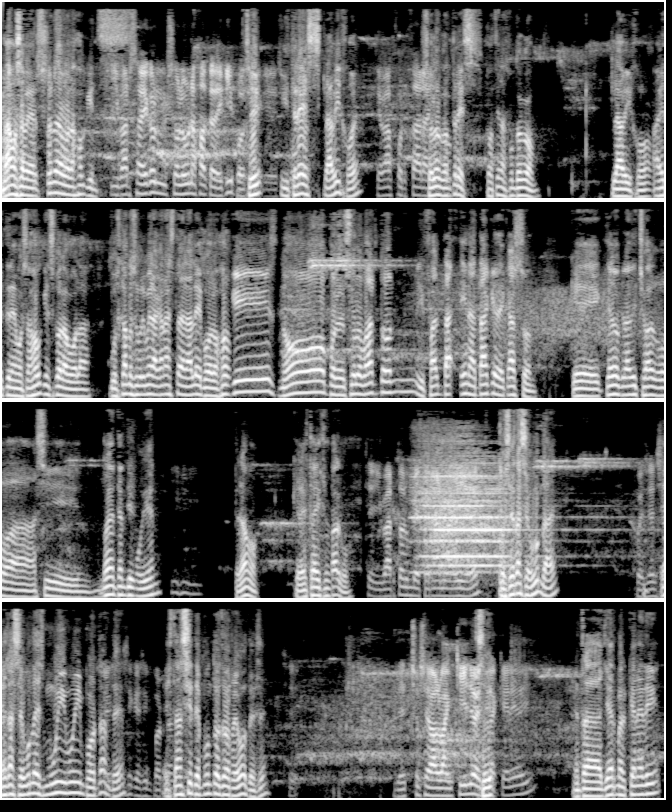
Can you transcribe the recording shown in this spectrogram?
Vamos a ver, suena la bola Hawkins. Y Barça B con solo una falta de equipo. Sí, y tres, clavijo, ¿eh? Que va a forzar Solo con tres, cocinas.com. Clavijo. Ahí tenemos a Hawkins con la bola. Buscando su primera canasta de la ley por Hawkins. No, por el suelo Barton. Y falta en ataque de Carson. Que creo que le ha dicho algo así. No lo he entendido muy bien. Pero vamos, que le está diciendo algo. Sí, y Barton un veterano ahí, ¿eh? Pues es la segunda, ¿eh? Pues esa Esta sí- segunda es muy, muy importante, ¿eh? sí que es importante. Están siete puntos, dos rebotes, ¿eh? Sí. De hecho, se va al banquillo, entra Kennedy. Entra Jermer Kennedy.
